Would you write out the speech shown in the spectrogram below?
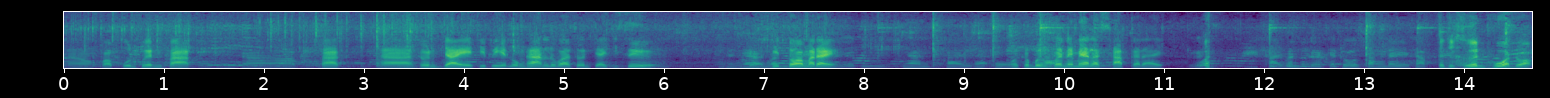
เอาขอบคุณเพื่อนฝากครับ ฝากถ้าสนใจที่ไปเฮ็ดลงท่านหรือว่าสนใจที่ซื้อ ก็ติดต่อมาได้ งานไข่นะโอ้ยกระเบื้องข่อยในแม่ละซับก็ได้ไข่วันเกิดกระโทษสั่งได้ครับแต่ที่เขินพวดดอก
